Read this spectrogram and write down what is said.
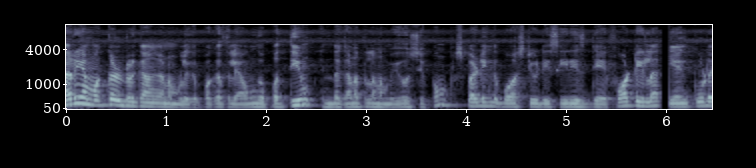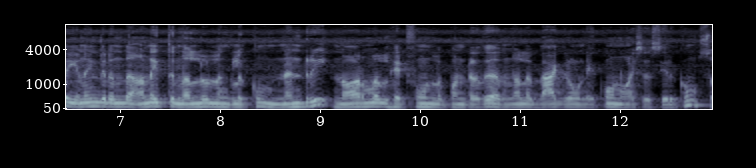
நிறைய மக்கள் இருக்காங்க நம்மளுக்கு பக்கத்துல. அவங்க பற்றியும் இந்த கணத்தில் நம்ம யோசிப்போம். ஸ்பெடிங் த பாசிட்டிவிட்டி சீரிஸ் டே ஃபார்ட்டியில் என் கூட இணைந்திருந்த அனைத்து நல்லுள்ளங்களுக்கும் நன்றி. நார்மல் ஹெட்ஃபோனில் பண்ணுறது அதனால பேக்ரவுண்ட் எக்கோ நாய்ஸஸ் இருக்கும். ஸோ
